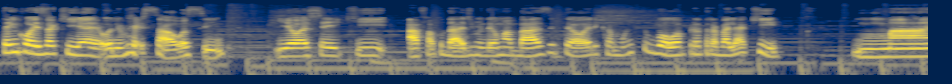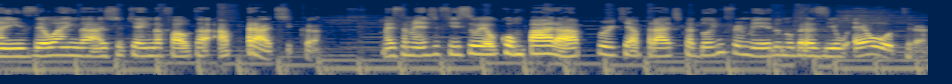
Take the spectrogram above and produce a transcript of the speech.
tem coisa que é universal, assim. E eu achei que a faculdade me deu uma base teórica muito boa para trabalhar aqui mas eu ainda acho que ainda falta a prática. Mas também é difícil eu comparar, porque a prática do enfermeiro no Brasil é outra.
